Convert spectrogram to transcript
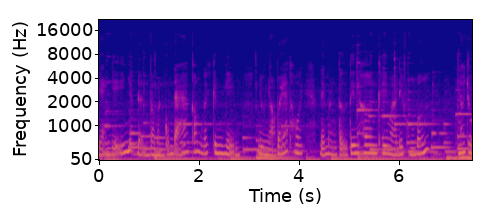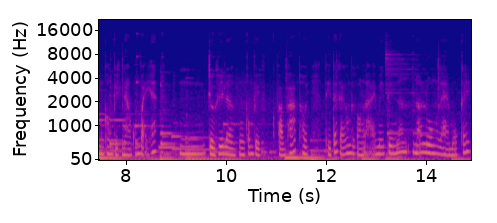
dạng dĩ nhất định và mình cũng đã có một cái kinh nghiệm dù nhỏ bé thôi để mình tự tin hơn khi mà đi phỏng vấn. Nói chung công việc nào cũng vậy hết. Uhm, trừ khi là công việc phạm pháp thôi thì tất cả công việc còn lại mê tin nó, nó luôn là một cái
